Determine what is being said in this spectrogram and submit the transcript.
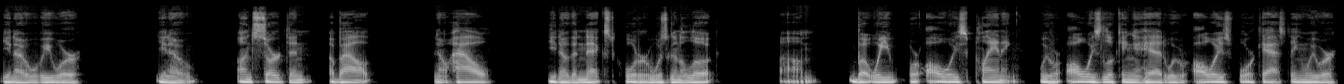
you know we were, you know, uncertain about you know how you know the next quarter was going to look. Um, but we were always planning. We were always looking ahead. We were always forecasting. We were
